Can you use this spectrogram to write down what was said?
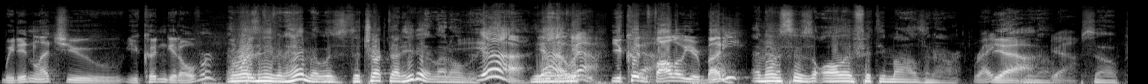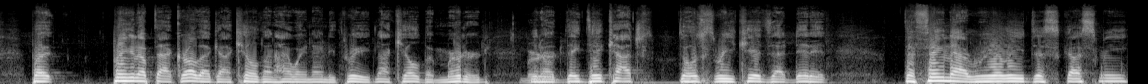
we didn't let you, you couldn't get over? It wasn't even him. It was the truck that he didn't let over. Yeah, You know yeah. I mean? Yeah. You couldn't Yeah. follow your buddy? And this is all at 50 miles an hour. Right? Yeah. you know. Yeah. So, but bringing up that girl that got killed on Highway 93, not killed, but murdered, you know, they did catch those three kids that did it. The thing that really disgusts me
